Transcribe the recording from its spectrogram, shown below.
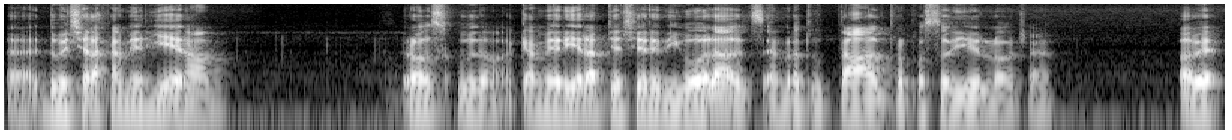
Eh, dove c'è la cameriera però scusa, ma cameriera a piacere di gola sembra tutt'altro, posso dirlo, cioè. Vabbè.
